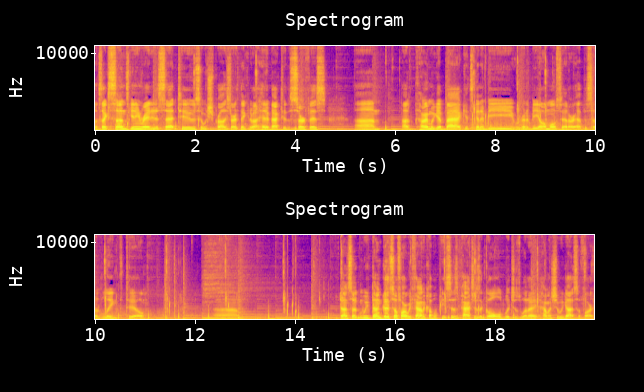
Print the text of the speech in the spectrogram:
Looks like sun's getting ready to set too, so we should probably start thinking about headed back to the surface. Um, by the time we get back, it's gonna be we're gonna be almost at our episode length too. Um, we've done so we've done good so far. We found a couple pieces patches of gold, which is what I how much have we got so far?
